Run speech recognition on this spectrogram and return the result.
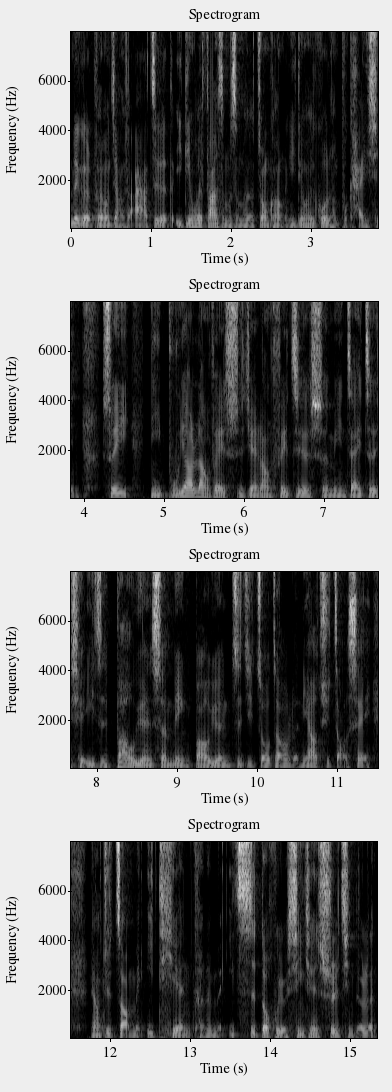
那个朋友讲说：“啊，这个一定会发生什么什么的状况，一定会过得很不开心。所以你不要浪费时间，浪费自己的生命在这些一直抱怨生命、抱怨自己周遭的人。你要去找谁？你要去找每一天，可能每一次都会有新鲜事情的人，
